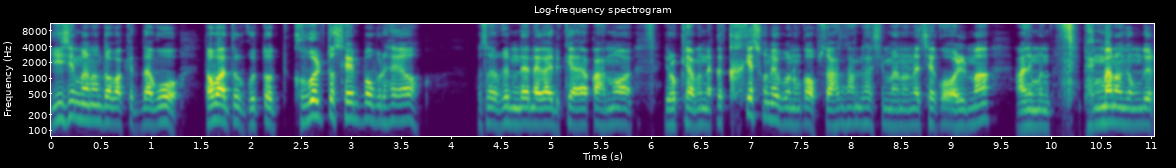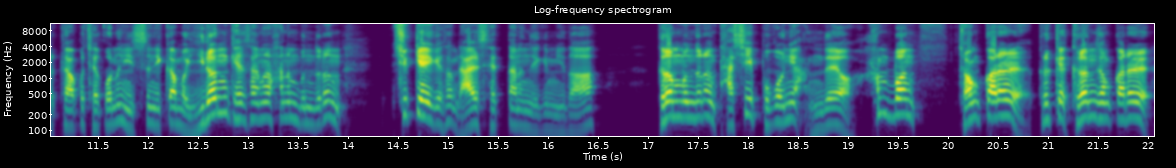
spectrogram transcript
20만 원 더 받겠다고 더 받고 또 그걸 또 세법을 해요. 그래서 근데 내가 이렇게 하면 이렇게 하면 내가 크게 손해 보는 거 없어. 한 3, 40만 원에 재고 얼마 아니면 100만 원 정도 이렇게 하고 재고는 있으니까 뭐 이런 계산을 하는 분들은 쉽게 얘기해서 날 샜다는 얘기입니다. 그런 분들은 다시 복원이 안 돼요. 한번 정가를 그렇게 그런 정가를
